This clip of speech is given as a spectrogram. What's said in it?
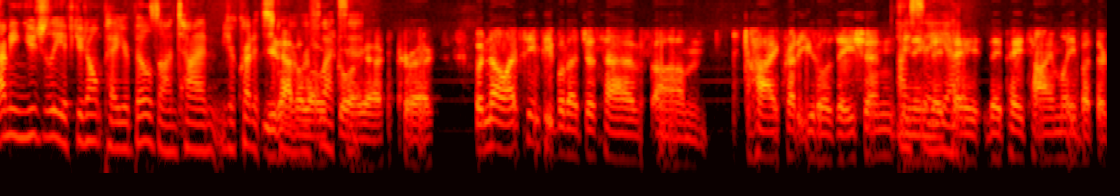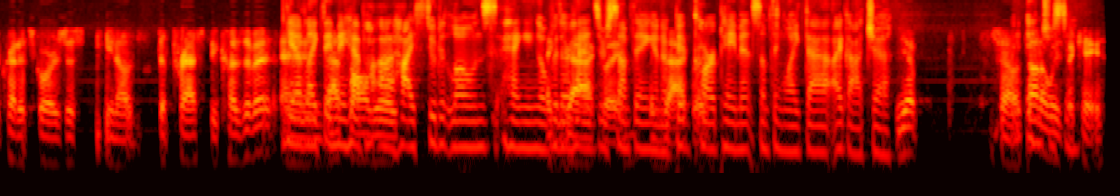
I mean, usually if you don't pay your bills on time, your credit You'd score have a low reflects score, it. yeah, correct. But no, I've seen people that just have um, high credit utilization, I meaning see, they yeah. pay they pay timely, but their credit score is just you know depressed because of it. Yeah, like they may have uh, high student loans hanging over their heads or Exactly, something, and a big car payment, something like that. I gotcha. Yep. So it's not always the case,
